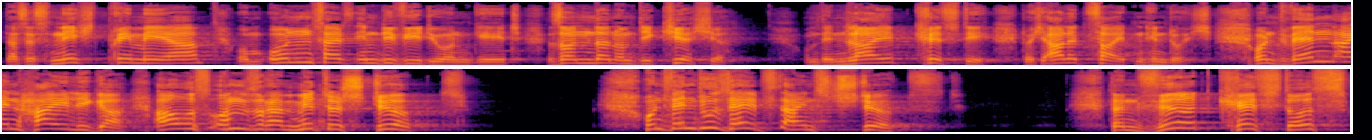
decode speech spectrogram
dass es nicht primär um uns als Individuen geht, sondern um die Kirche, um den Leib Christi durch alle Zeiten hindurch. Und wenn ein Heiliger aus unserer Mitte stirbt, und wenn du selbst einst stirbst, dann wird Christus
